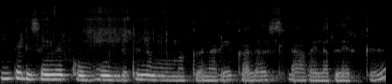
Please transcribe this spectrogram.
இந்த டிசைனர் கோம்பும் வந்துட்டு நமக்கு நிறைய கலர்ஸில் அவைலபிள் இருக்குது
